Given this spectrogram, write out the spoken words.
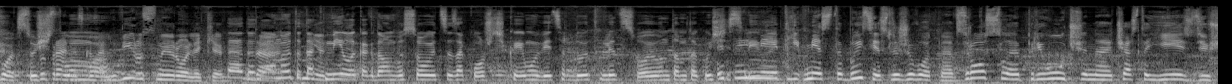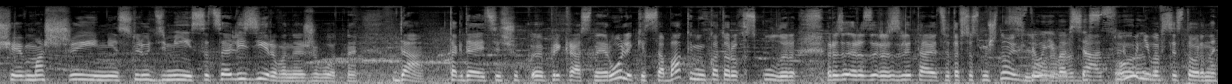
вот, существом... Вы сказали, вирусные ролики. Да, да, да, да. Но это так нет, мило, нет. когда он высовывается за окошечко, ему ветер дует в лицо, и он там такой счастливый. Это имеет место быть, если животное взрослое, приученное, часто ездящее в машине с людьми, социализированное животное. Да, тогда эти э, прекрасные ролики с собаками, у которых скулы раз, раз, разлетаются, это все смешно и здорово. Слюни во все да, слюни во все стороны.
